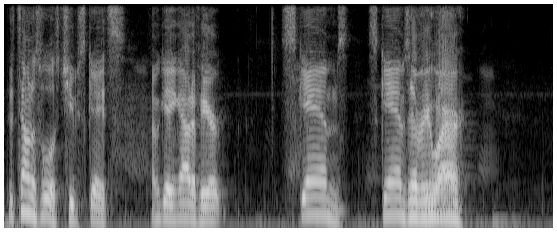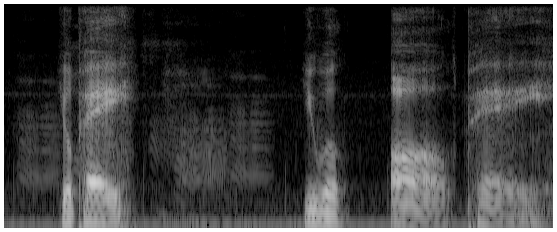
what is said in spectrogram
This town is full of cheapskates. I'm getting out of here. Scams! Scams everywhere! You'll pay. You will all pay.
